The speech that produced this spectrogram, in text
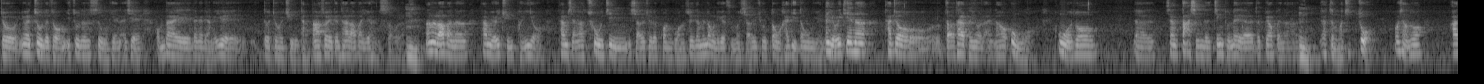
就因为住的时候，我们一住都是四五天，而且我们大概大概两个月都就会去一趟，然后所以跟他老板也很熟了，嗯，那那老板呢？他们有一群朋友，他们想要促进小琉球的观光，所以他们弄了一个什么小琉球动物海底动物园。那有一天呢，他就找了他的朋友来，然后问我，问我说，呃，像大型的鲸豚类的的标本啊，嗯，要怎么去做？我想说，啊，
